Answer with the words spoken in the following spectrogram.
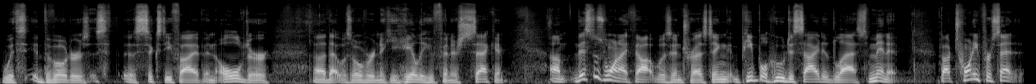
with the voters 65 and older. Uh, that was over Nikki Haley, who finished second. Um, this was one I thought was interesting. People who decided last minute. About 20%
